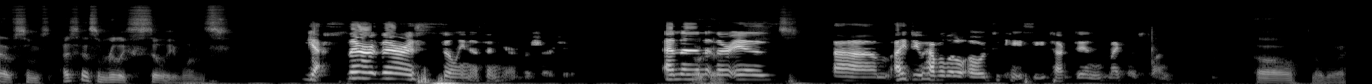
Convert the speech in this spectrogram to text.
have some. I just have some really silly ones. Yes, there there is silliness in here for sure too. And then Okay. there is um I do have a little ode to Casey tucked in my first one. Oh, oh boy.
